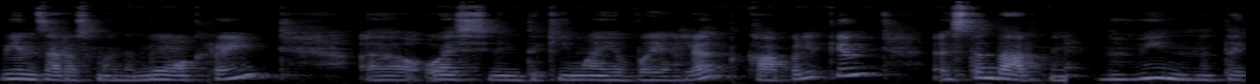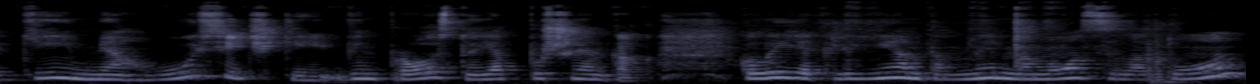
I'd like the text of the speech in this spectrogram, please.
Він зараз в мене мокрий. Е, Ось він такий має вигляд, капельки. Е, Стандартний. Ну він на такий м'ягусічкий, він просто як пушинка. Коли я клієнтам ним наносила тон,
